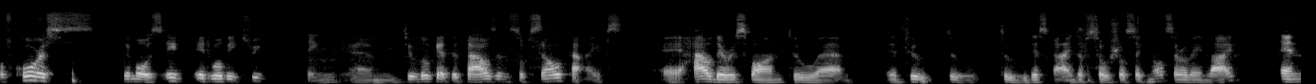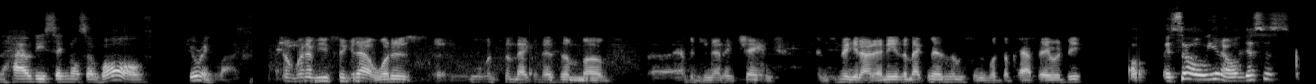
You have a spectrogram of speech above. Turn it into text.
of course, the most it, it will be extremely um, to look at the thousands of cell types, uh, how they respond to um, uh, to to to this kinds of social signals early in life, and how these signals evolve during life. So, what have you figured out? What is uh, what's the mechanism of uh, epigenetic change? Have you figured out any of the mechanisms and what the pathway would be? Oh, so you know, this is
